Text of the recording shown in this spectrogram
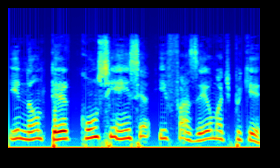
e não ter consciência e fazer uma. Porque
